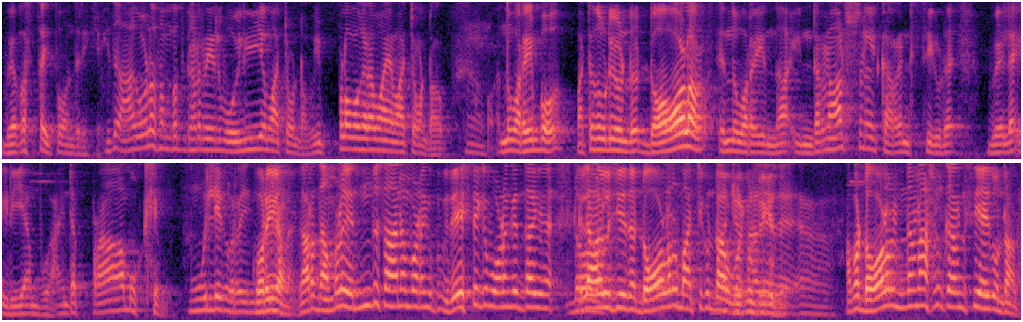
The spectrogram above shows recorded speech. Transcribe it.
വ്യവസ്ഥ ഇപ്പോൾ വന്നിരിക്കുക ഇത് ആഗോള സമ്പദ്ഘടനയിൽ വലിയ മാറ്റം ഉണ്ടാകും വിപ്ലവകരമായ മാറ്റം ഉണ്ടാകും എന്ന് പറയുമ്പോൾ മറ്റൊന്നുകൂടിയുണ്ട് ഡോളർ എന്ന് പറയുന്ന ഇന്റർനാഷണൽ കറൻസിയുടെ വില ഇടിയാൻ പോകുക അതിന്റെ പ്രാമുഖ്യം മൂല്യം കുറയും കുറയാണ്. കാരണം നമ്മൾ എന്ത് സാധനം വേണമെങ്കിൽ ഇപ്പോൾ വിദേശത്തേക്ക് പോകണമെങ്കിൽ എന്താ? എല്ലാ ആളുകളും ചെയ്യുന്നത് ഡോളർ പോയിക്കൊണ്ടിരിക്കുന്നത് ആ. അപ്പോൾ ഡോളർ ഇന്റർനാഷണൽ കറൻസി ആയതുകൊണ്ടാണ്.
